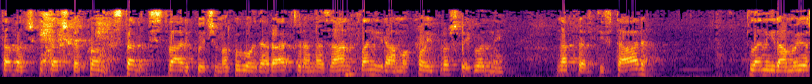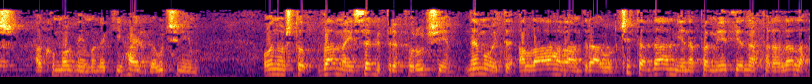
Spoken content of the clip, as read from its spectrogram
tabački.com staviti stvari koje ćemo ako Bog da ratu Ramazan. Planiramo kao i prošle godine napraviti iftare. Planiramo još ako mognemo neki hajr da učinimo. Ono što vama i sebi preporučujem, nemojte Allaha vam dragog, čitav dan mi je na pameti jedna paralela,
